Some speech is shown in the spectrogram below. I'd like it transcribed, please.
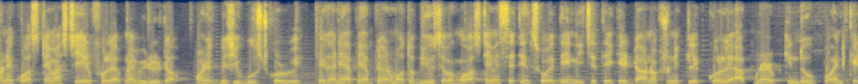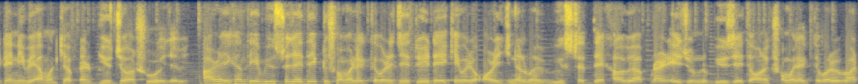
অনেক ওয়াচ টাইম আসছে, এর ফলে আপনার ভিডিওটা অনেক বেশি বুস্ট করবে। এখানে আপনি আপনার মতো ভিউস এবং ওয়াচ টাইমের সেটিংস করে দিয়ে নিচে থেকে ডাউন অপশনে ক্লিক করলে আপনার কিন্তু পয়েন্ট কেটে নিবে, এমনকি আপনার ভিউজ যাওয়া শুরু হয়ে যাবে। আর এখান থেকে ভিউজটা যাইতে একটু সময় লাগতে পারে, যেহেতু এটা একেবারে অরিজিনাল ভাবে ভিউজটা দেখা হবে আপনার এই জন্য ভিউজ যাইতে অনেক সময় লাগতে পারে বাট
